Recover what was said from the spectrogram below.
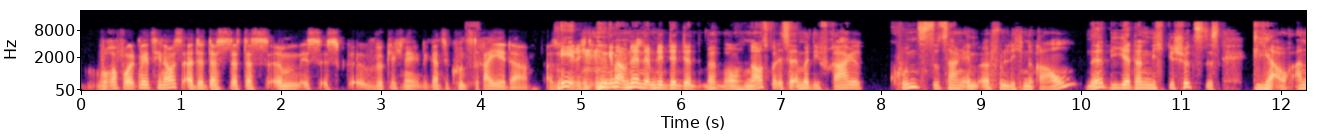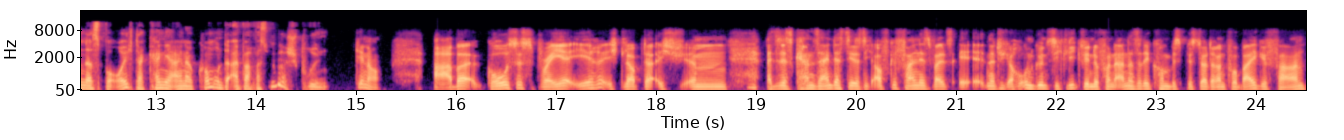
Worauf wollten wir jetzt hinaus? Also das, das, das ähm, ist, ist wirklich eine, eine ganze Kunstreihe da. Also nee, genau, nee, nee, nee, nee, worauf hinaus will, ist ja immer die Frage, Kunst sozusagen im öffentlichen Raum, ne, die ja dann nicht geschützt ist, die ja auch anders bei euch, da kann ja einer kommen und da einfach was übersprühen. Genau. Aber große Sprayer-Ehre. Ich glaube, da ich, ähm, also das kann sein, dass dir das nicht aufgefallen ist, weil es äh, natürlich auch ungünstig liegt, wenn du von der anderen Seite kommst, bist, bist du daran vorbeigefahren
